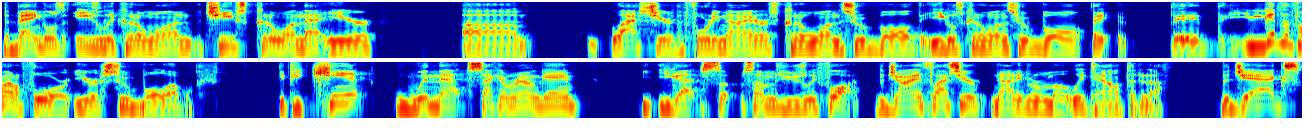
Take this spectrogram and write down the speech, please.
The Bengals easily could have won. The Chiefs could have won that year. Um, last year, the 49ers could have won the Super Bowl. The Eagles could have won the Super Bowl. They, they, you get to the final four, you're a Super Bowl level. If you can't win that second round game, you got something's usually flawed. The Giants last year, not even remotely talented enough. The Jags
